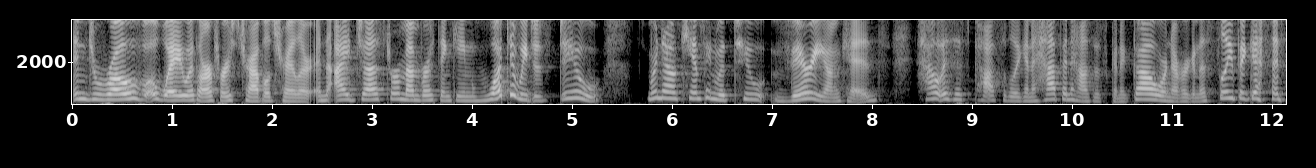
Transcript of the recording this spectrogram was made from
and drove away with our first travel trailer. And I just remember thinking, what did we just do? We're now camping with two very young kids. How is this possibly going to happen? How's this going to go? We're never going to sleep again.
